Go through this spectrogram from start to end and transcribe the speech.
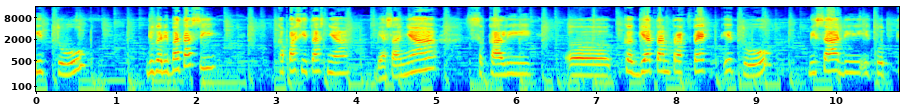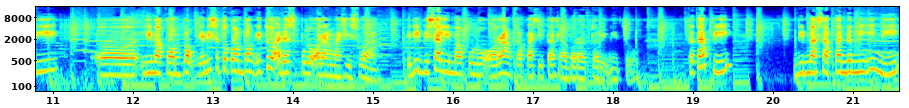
itu juga dibatasi kapasitasnya. Biasanya sekali eh, kegiatan praktek itu bisa diikuti eh, lima kelompok. Jadi satu kelompok itu ada 10 orang mahasiswa. Jadi bisa 50 orang kapasitas laboratorium itu. Tetapi di masa pandemi ini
